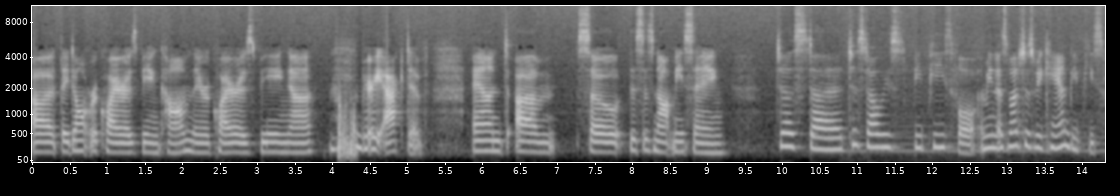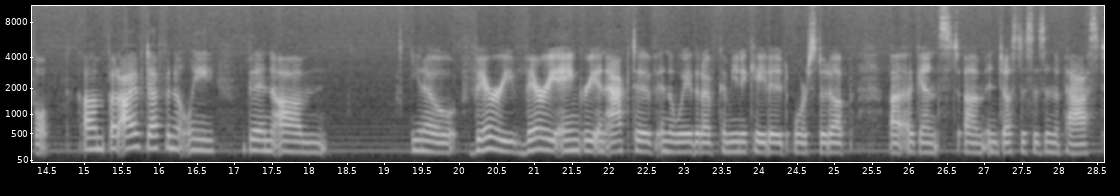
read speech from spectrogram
uh, they don't require us being calm. They require us being uh, very active. And um, so this is not me saying just uh, just always be peaceful. I mean, as much as we can be peaceful. Um, but I've definitely been, um, you know, very very angry and active in the way that I've communicated or stood up uh, against um, injustices in the past.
